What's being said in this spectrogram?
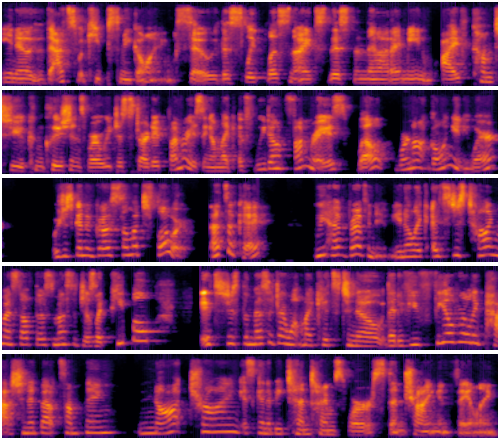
you know that's what keeps me going. So the sleepless nights this and that i mean i've come to conclusions where we just started fundraising. I'm like if we don't fundraise well we're not going anywhere. We're just going to grow so much slower. That's okay. We have revenue you know like it's just telling myself those messages. Like people it's just the message i want my kids to know that if you feel really passionate about something not trying is going to be 10 times worse than trying and failing.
